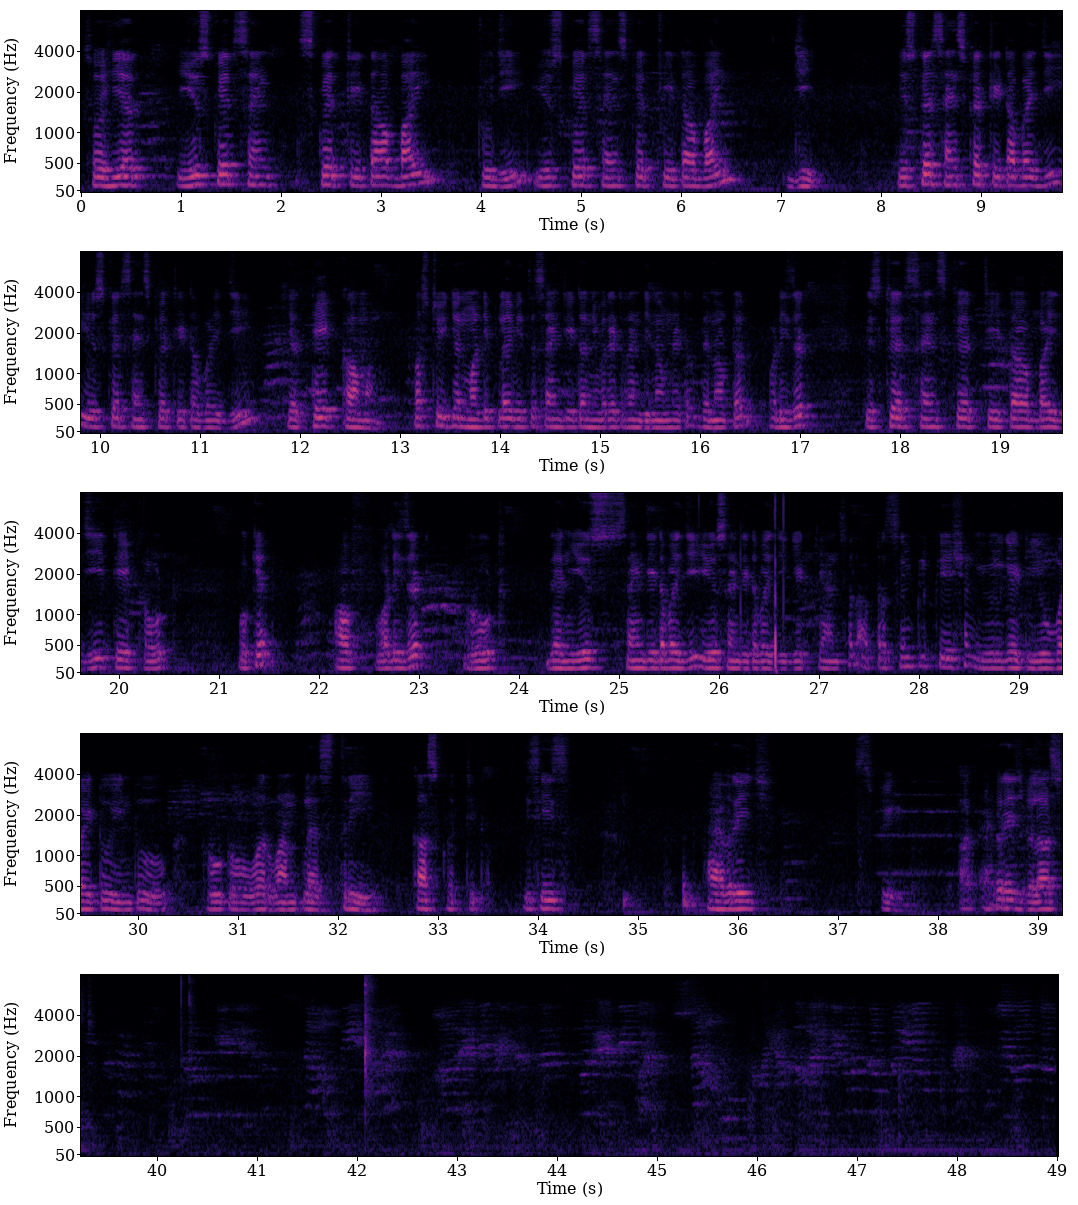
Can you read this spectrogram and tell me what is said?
so here u square sine square theta by 2g u square sine square theta by g. u square sine square theta by g u square sine square theta by g. Here take common. First you can multiply with the sine theta numerator and denominator. Then after what is it? u square sine square theta by g take out okay of what is it? root then use sine theta by g use sine theta by g get cancel after simplification you will get u by 2 into root over 1 plus 3 cos square theta. This is average speed or average velocity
